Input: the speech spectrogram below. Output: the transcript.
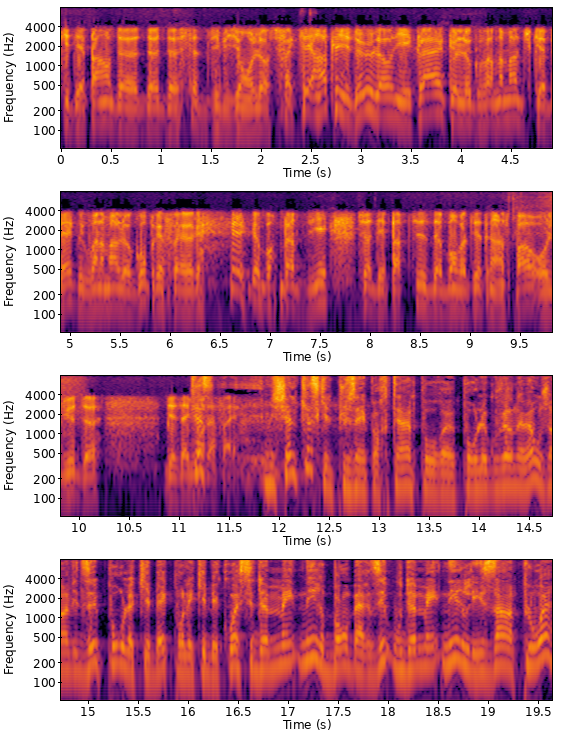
qui dépend de, de, cette division-là. Fait que, entre les deux, là, il est clair que le gouvernement du Québec, le gouvernement Legault, préférerait que Bombardier soit des parties de Bombardier Transport au lieu de des avions d'affaires. Michel, qu'est-ce qui est le plus important pour, euh, pour le gouvernement, ou j'ai envie de dire pour le Québec, pour les Québécois, c'est de maintenir Bombardier ou de maintenir les emplois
